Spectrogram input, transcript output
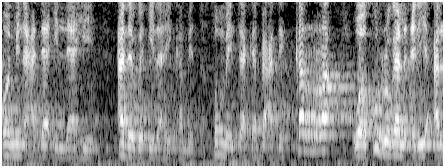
oo min acdaa'i illaahi cadowga ilaahay ka mid ah. Uma intaa ka bacdi waa ku rogaal celiyey cala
